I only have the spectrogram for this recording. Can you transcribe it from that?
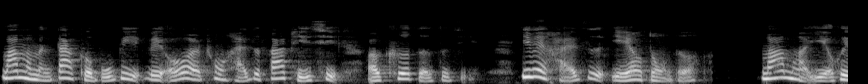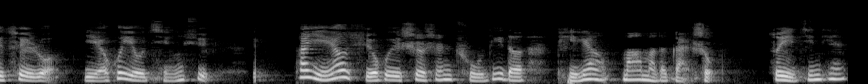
妈妈们大可不必为偶尔冲孩子发脾气而苛责自己，因为孩子也要懂得，妈妈也会脆弱，也会有情绪，他也要学会设身处地的体谅妈妈的感受。所以今天。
